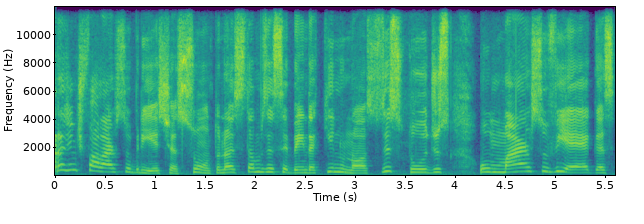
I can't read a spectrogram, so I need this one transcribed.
Para a gente falar sobre este assunto, nós estamos recebendo aqui nos nossos estúdios o Márcio Viegas,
